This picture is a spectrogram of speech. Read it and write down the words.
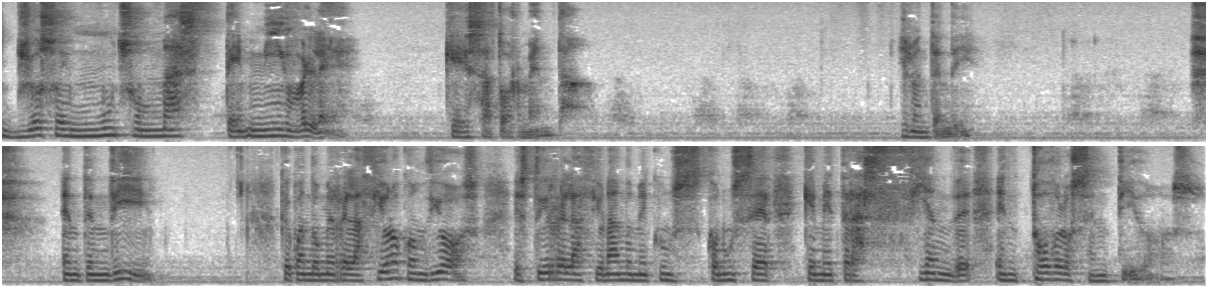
yo soy mucho más temible que esa tormenta. Y lo entendí entendí que cuando me relaciono con Dios, estoy relacionándome con, un ser que me trasciende en todos los sentidos.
